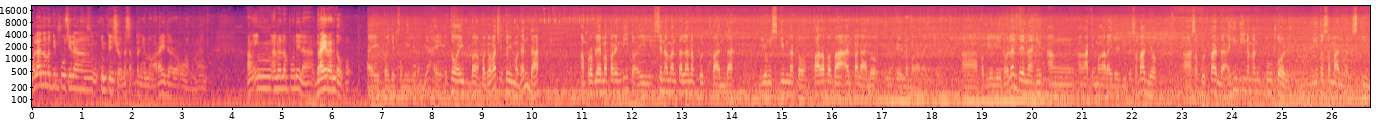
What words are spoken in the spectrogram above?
wala naman din po silang intensyon na saktan yung mga rider o kung ano man. Ang in- ano lang po nila, dry run daw po. ay pwede pumili ng biyahe. Ito ay ba- bagamat ito ay maganda, ang problema pa rin dito ay sinamantala ng Food Panda yung scheme na to para babaan palalo yung fare ng mga rider. Ah, paglilinaw lang din na ang ang ating mga rider dito sa Baguio ah, sa Food Panda ay hindi naman tutol dito sa manual scheme.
